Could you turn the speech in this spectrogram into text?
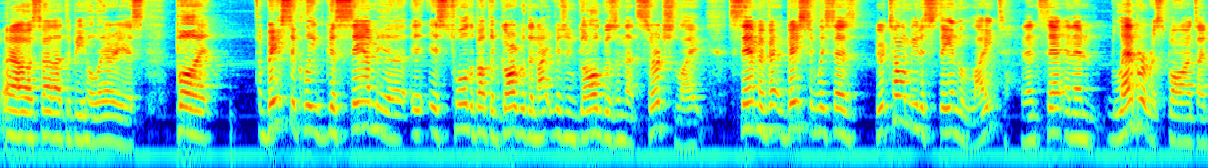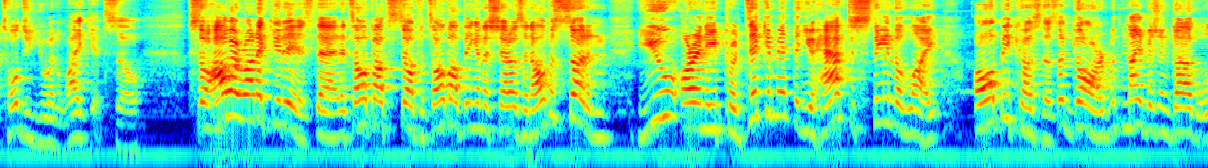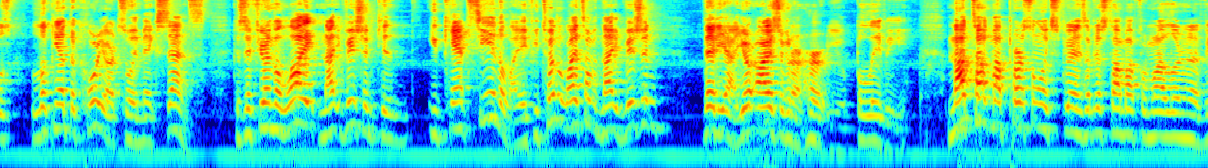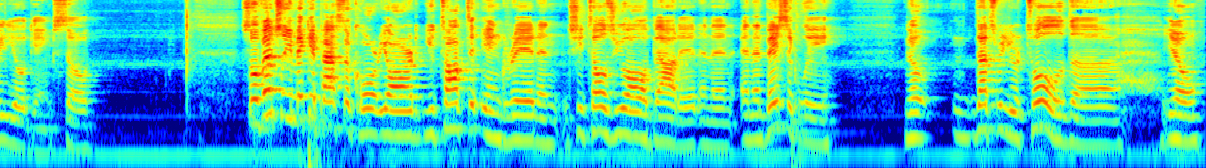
always found that to be hilarious. But basically, because Sam uh, is told about the guard with the night vision goggles and that searchlight, Sam basically says, "You're telling me to stay in the light," and then Sam, and then Lambert responds, "I told you you wouldn't like it." So, so how ironic it is that it's all about stealth, it's all about being in the shadows, and all of a sudden you are in a predicament that you have to stay in the light all because there's a guard with night vision goggles looking at the courtyard, so it makes sense. Because if you're in the light, night vision can you can't see in the light. If you turn the lights on with night vision, then yeah, your eyes are gonna hurt you. Believe me. I'm not talking about personal experience. I'm just talking about from what I learned in a video game. So, so eventually you make it past the courtyard. You talk to Ingrid, and she tells you all about it. And then, and then basically, you know, that's what you're told. Uh, you know,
